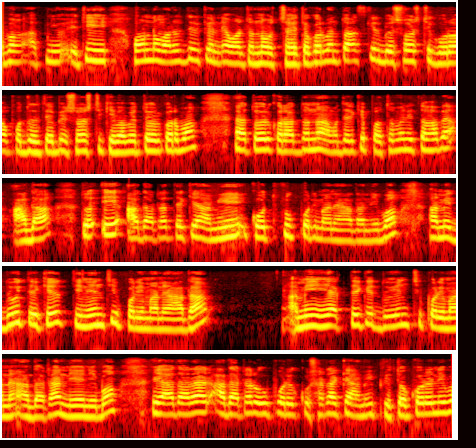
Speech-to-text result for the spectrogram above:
এবং আপনি এটি অন্য মানুষদেরকে নেওয়ার জন্য উৎসাহিত করবেন। তো আজকের বেশওয়াজটি ঘরোয়া পদ্ধতিতে বেশওয়াশটি কীভাবে তৈরি করব? তৈরি করার জন্য আমাদেরকে প্রথমে নিতে হবে আদা। তো এই আদাটা থেকে আমি কতটুকু পরিমাণে আদা নিব? আমি দুই থেকে তিন ইঞ্চি পরিমাণে আদা আমি এক থেকে দুই ইঞ্চি পরিমাণে আদাটা নিয়ে নিব। এই আদার, আদাটার উপরে কুসাটাকে আমি পৃথক করে নিব।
